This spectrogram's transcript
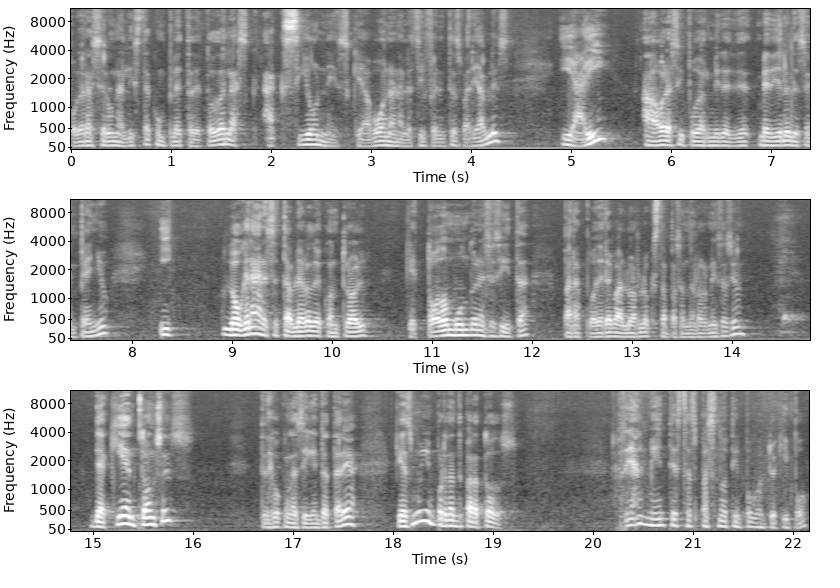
poder hacer una lista completa de todas las acciones que abonan a las diferentes variables y ahí ahora sí poder medir el desempeño y lograr ese tablero de control que todo mundo necesita para poder evaluar lo que está pasando en la organización. De aquí entonces, te dejo con la siguiente tarea, que es muy importante para todos. ¿Realmente estás pasando tiempo con tu equipo?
